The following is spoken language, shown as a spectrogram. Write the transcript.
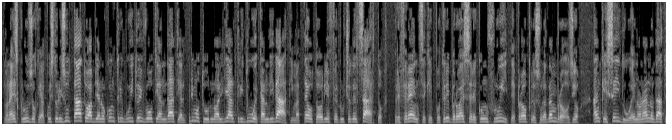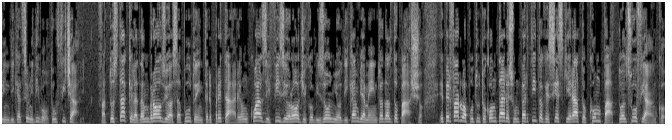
Non è escluso che a questo risultato abbiano contribuito i voti andati al primo turno agli altri due candidati, Matteo Tori e Ferruccio del Sarto, preferenze che potrebbero essere confluite proprio sulla D'Ambrosio, anche se i due non hanno dato indicazioni di voto ufficiali. Fatto sta che la D'Ambrosio ha saputo interpretare un quasi fisiologico bisogno di cambiamento ad alto pascio e per farlo ha potuto contare su un partito che si è schierato compatto al suo fianco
